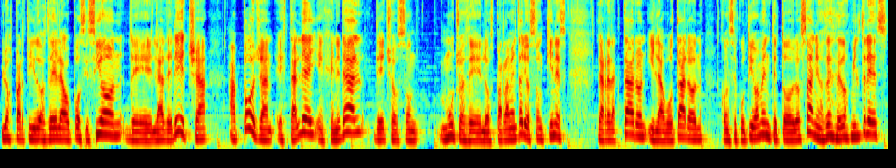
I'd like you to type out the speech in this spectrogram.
Los partidos de la oposición, de la derecha, apoyan esta ley en general, de hecho son muchos de los parlamentarios son quienes la redactaron y la votaron consecutivamente todos los años desde 2003,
